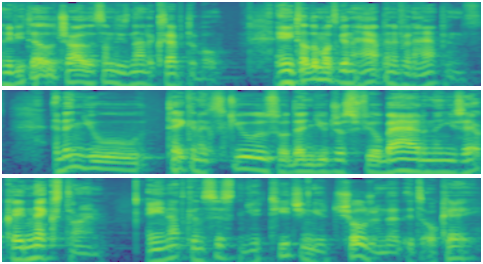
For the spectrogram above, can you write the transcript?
And if you tell a child that something's not acceptable, and you tell them what's going to happen if it happens, and then you take an excuse, or then you just feel bad, and then you say, okay, next time and you're not consistent, you're teaching your children that it's okay.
